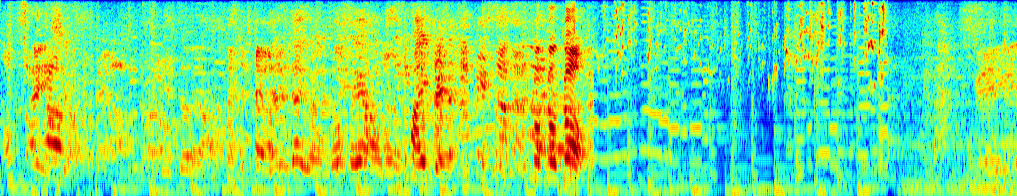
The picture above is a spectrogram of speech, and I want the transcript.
好重哎，啊！是哦。加油！别这啦！加油！人家以为我都飞好了，拍一个背上了。，Go Go Go！OK，又，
